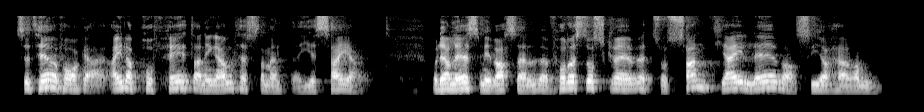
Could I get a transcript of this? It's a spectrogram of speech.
siterer for oss en av profetene i Gammeltestamentet, Jesaja. Og Der leser vi i vers 11.: For det står skrevet, så sant jeg lever, sier Herren,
